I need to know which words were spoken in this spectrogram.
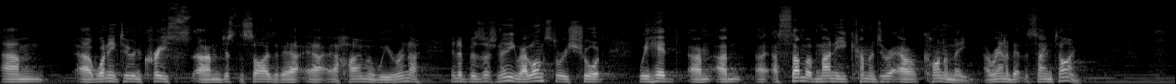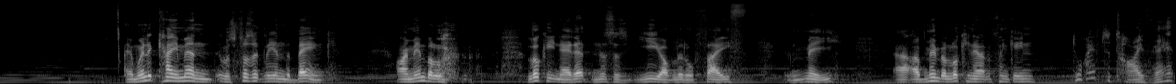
um, uh, wanting to increase um, just the size of our, our, our, home, and we were in a, in a position. Anyway, long story short, we had um, um, a, a sum of money come into our economy around about the same time. And when it came in, it was physically in the bank. I remember looking at it, and this is ye of little faith, me. Uh, I remember looking at it and thinking, do I have to tithe that?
